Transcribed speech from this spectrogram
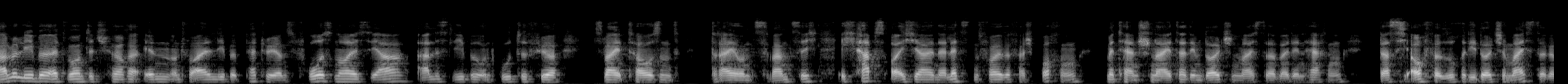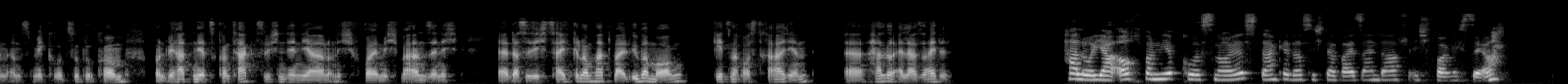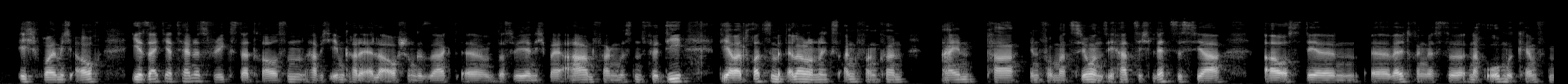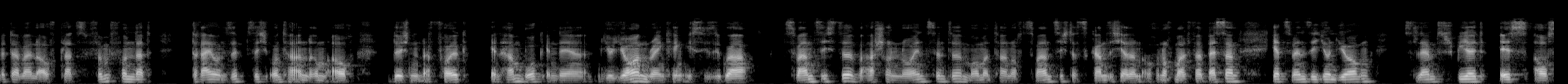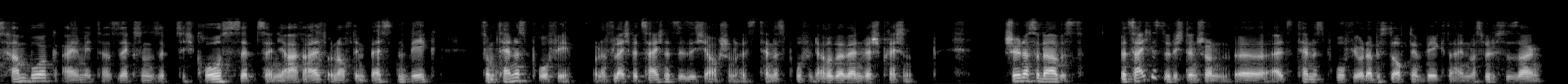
Hallo liebe Advantage-HörerInnen und vor allem liebe Patreons. Frohes neues Jahr, alles Liebe und Gute für 2023. Ich hab's euch ja in der letzten Folge versprochen mit Herrn Schneider, dem deutschen Meister bei den Herren, dass ich auch versuche, die deutsche Meisterin ans Mikro zu bekommen. Und wir hatten jetzt Kontakt zwischen den Jahren und ich freue mich wahnsinnig, äh, dass sie sich Zeit genommen hat, weil übermorgen geht's nach Australien. Äh, hallo Ella Seidel. Hallo, ja, auch von mir frohes Neues. Danke, dass ich dabei sein darf. Ich freue mich sehr. Ich freue mich auch. Ihr seid ja Tennis-Freaks da draußen, habe ich eben gerade Ella auch schon gesagt, äh, dass wir ja nicht bei A anfangen müssen. Für die, die aber trotzdem mit Ella noch nichts anfangen können, ein paar Informationen. Sie hat sich letztes Jahr aus der äh, Weltrangliste nach oben gekämpft, mittlerweile auf Platz 573, unter anderem auch durch einen Erfolg in Hamburg. In der Junioren-Ranking ist sie sogar 20. war schon 19. momentan noch 20. Das kann sich ja dann auch nochmal verbessern. Jetzt, wenn sie Junioren Slams spielt, ist aus Hamburg 1,76 Meter groß, 17 Jahre alt und auf dem besten Weg zum Tennisprofi. Oder vielleicht bezeichnet sie sich ja auch schon als Tennisprofi. Darüber werden wir sprechen. Schön, dass du da bist. Bezeichnest du dich denn schon äh, als Tennisprofi oder bist du auf dem Weg dahin? Was würdest du sagen?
